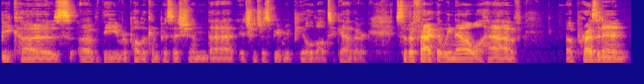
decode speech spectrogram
because of the Republican position that it should just be repealed altogether. So the fact that we now will have a president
